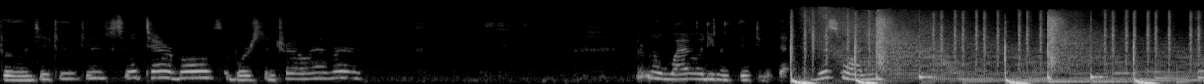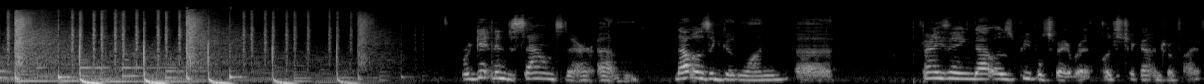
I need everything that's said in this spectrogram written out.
Boom, do, do, do, so terrible. It's the worst intro ever. I don't know why I would even think to make that. This one. We're getting into sounds there. Um, that was a good one. Uh, if anything, that was people's favorite. Let's check out intro five.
